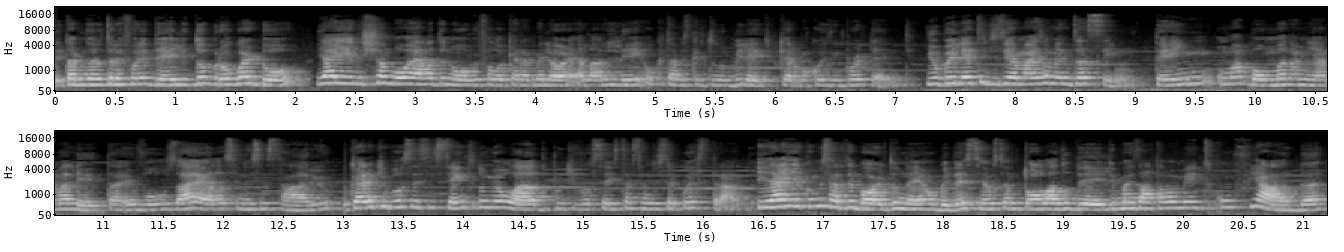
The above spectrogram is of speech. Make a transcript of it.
ele tá me dando o telefone dele, dobrou, guardou. E aí ele chamou ela de novo e falou que era melhor ela ler o que estava escrito no bilhete, porque era uma coisa importante. E o bilhete dizia mais ou menos assim: tem uma bomba na minha maleta, eu vou usar ela se necessário. Eu quero que você se sente do meu lado, porque você está sendo sequestrado. E aí a comissária de bordo, né, obedeceu, sentou ao lado dele, mas ela tava meio desconfiada.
